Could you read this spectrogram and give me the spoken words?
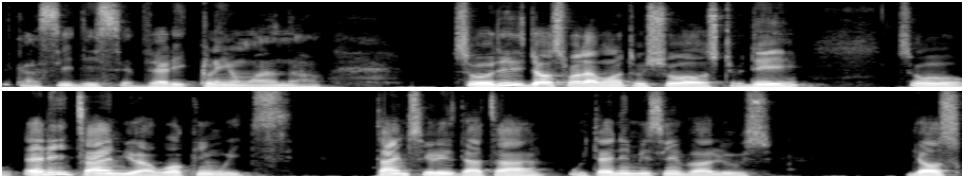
You can see this a very clean one now. So this is just what I want to show us today. So anytime you are working with time series data with any missing values, just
